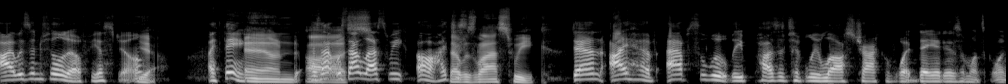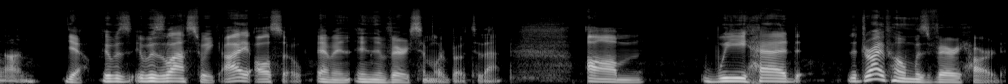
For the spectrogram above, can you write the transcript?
I was in Philadelphia still. Yeah. I think. And was that was that uh, last week? Oh, I That just was last week. Dan, I have absolutely positively lost track of what day it is and what's going on. Yeah, it was it was last week. I also am in, in a very similar boat to that. Um we had the drive home was very hard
